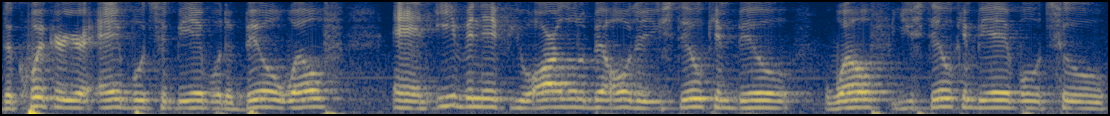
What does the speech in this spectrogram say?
the quicker you're able to be able to build wealth. And even if you are a little bit older, you still can build wealth. You still can be able to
